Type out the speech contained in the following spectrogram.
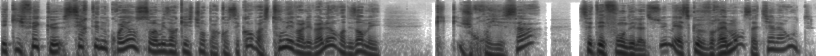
et qui fait que certaines croyances sont remises en question. Par conséquent, on va se tourner vers les valeurs en disant mais je croyais ça, c'était fondé là-dessus, mais est-ce que vraiment ça tient la route?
